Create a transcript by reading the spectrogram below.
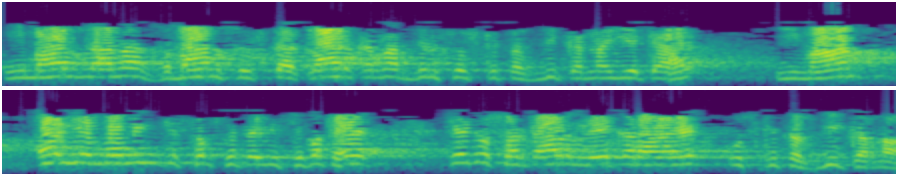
ایمان لانا، زبان سے اس کا اقرار کرنا، دل سے اس کی تصدیق کرنا، یہ کیا ہے؟ ایمان۔ اور یہ مومن کی سب سے پہلی صفت ہے کہ جو سرکار لے کر آئے، اس کی تصدیق کرنا۔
